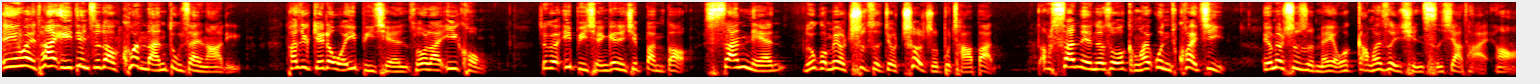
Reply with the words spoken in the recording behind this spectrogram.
因为他一定知道困难度在哪里，他就给了我一笔钱，说来一孔。这个一笔钱给你去办报，三年如果没有赤字就撤职不查办。到三年的时候，我赶快问会计有没有赤字，没有，我赶快自己请辞下台啊。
